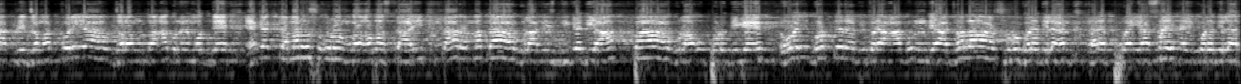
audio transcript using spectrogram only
লাকড়ি জমাট করিয়া জ্বলন্ত আগুনের মধ্যে এক একটা মানুষ উলঙ্গ অবস্থায় তার মাথা গুলা নিচ দিকে দিয়া পা গুলা উপর দিকে ওই গর্তের ভিতরে আগুন দিয়া জ্বলা শুরু করে দিলেন, তারে পুরাইয়া সাইকাই করে দিলেন।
